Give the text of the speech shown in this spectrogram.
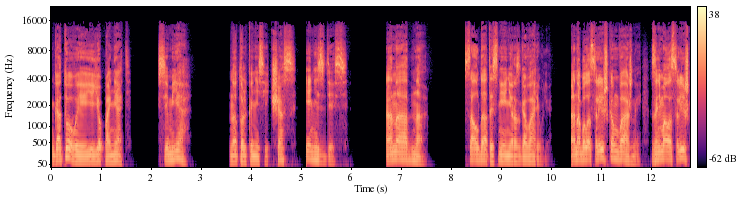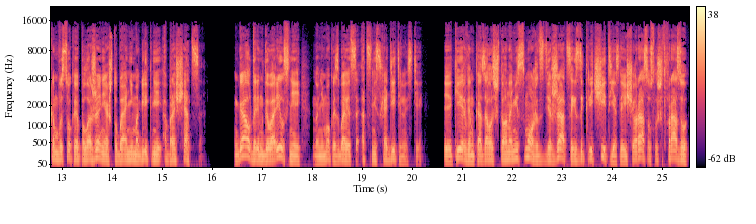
готовые ее понять. Семья. Но только не сейчас и не здесь. Она одна. Солдаты с ней не разговаривали. Она была слишком важной, занимала слишком высокое положение, чтобы они могли к ней обращаться. Галдерин говорил с ней, но не мог избавиться от снисходительности. И Кирвин казалось, что она не сможет сдержаться и закричит, если еще раз услышит фразу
